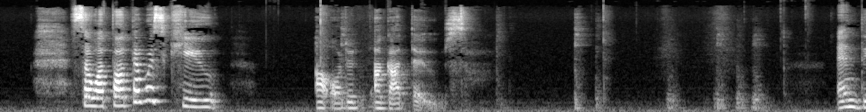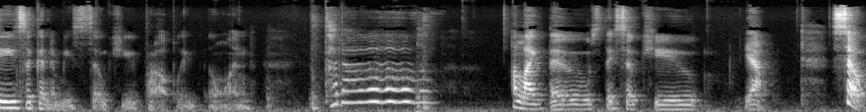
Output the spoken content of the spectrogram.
so I thought that was cute. I ordered, I got those. And these are going to be so cute probably going. Ta-da! I like those. They're so cute. Yeah. So,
